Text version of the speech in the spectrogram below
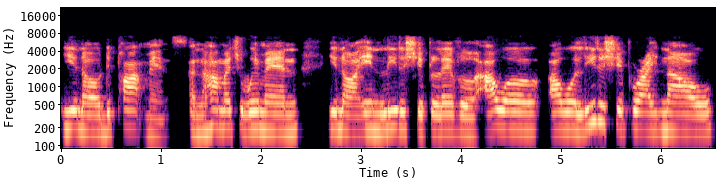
you know, departments and how much women, you know, are in leadership level. Our our leadership right now,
